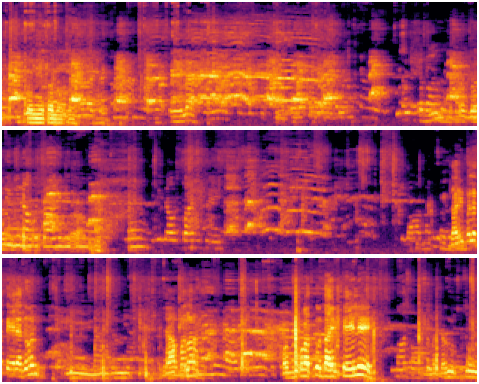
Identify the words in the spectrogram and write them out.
Kita nyo talaga. Dahil pala tela doon. Kaya pala. Pagbuklat ko dahil tele. Madamit yun.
